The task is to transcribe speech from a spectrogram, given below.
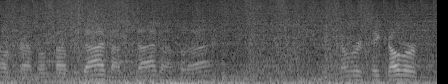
Oh crap, I'm about to die, about to die, about to die. Take cover, take cover.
